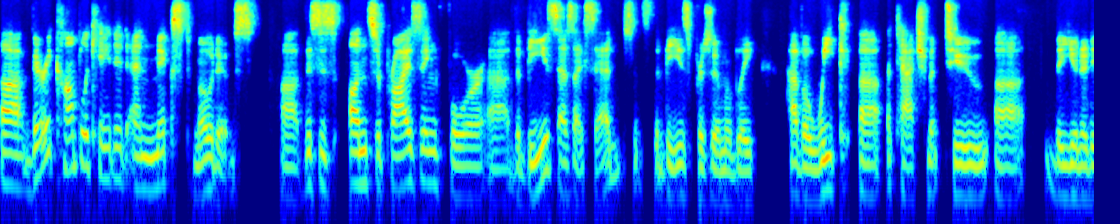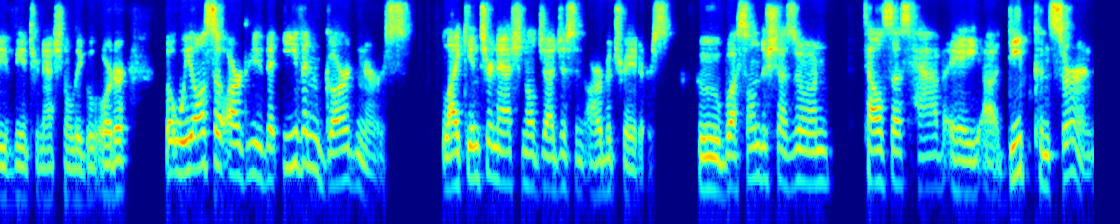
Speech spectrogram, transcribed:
uh, very complicated and mixed motives. Uh, this is unsurprising for uh, the bees, as I said, since the bees presumably have a weak uh, attachment to uh, the unity of the international legal order. But we also argue that even gardeners, like international judges and arbitrators, who Boisson de Chazournes tells us have a uh, deep concern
